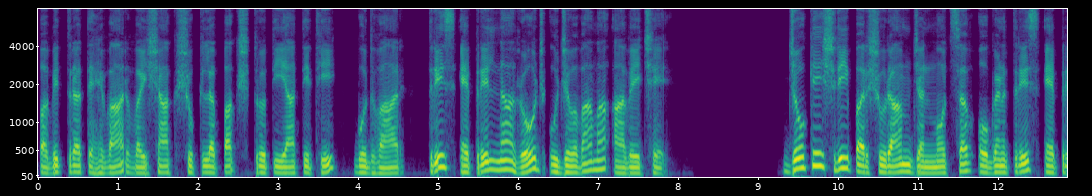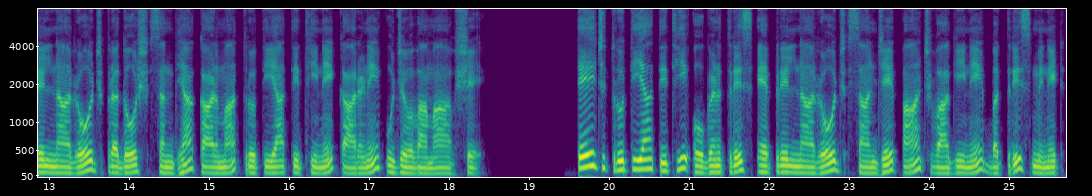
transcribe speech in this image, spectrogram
પવિત્ર તહેવાર વૈશાખ શુક્લ પક્ષ તૃતીયા તિથિ, બુધવાર, ત્રીસ એપ્રિલના રોજ ઉજવવામાં આવે છે. જો કે શ્રી પરશુરામ જન્મોત્સવ ઓગણત્રીસ એપ્રિલના રોજ પ્રદોષ સંધ્યાકાળમાં તૃતીયા તિથિને કારણે ઉજવવામાં આવશે. તે જ તૃતીયા તિથિ ઓગણત્રીસ એપ્રિલના રોજ સાંજે પાંચ વાગીને બત્રીસ મિનિટ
